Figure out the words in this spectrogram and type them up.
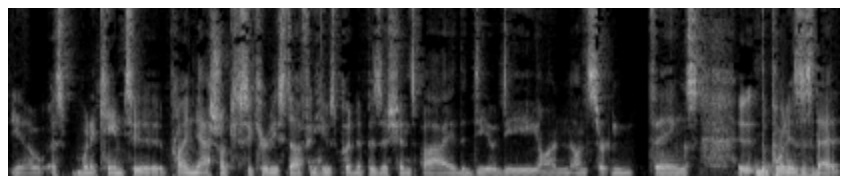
you know, as- when it came to probably national security stuff, and he was put into positions by the DoD on on certain things. It- the point is, is that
